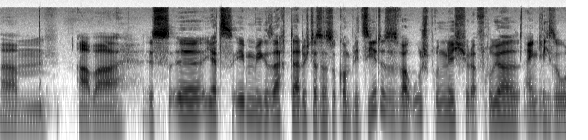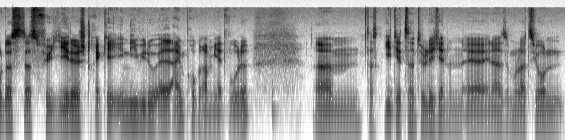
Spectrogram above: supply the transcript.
Ähm, aber ist äh, jetzt eben, wie gesagt, dadurch, dass das so kompliziert ist, es war ursprünglich oder früher eigentlich so, dass das für jede Strecke individuell einprogrammiert wurde. Ähm, das geht jetzt natürlich in, äh, in einer Simulation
